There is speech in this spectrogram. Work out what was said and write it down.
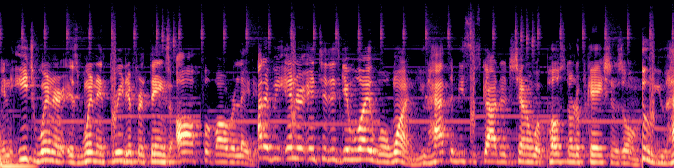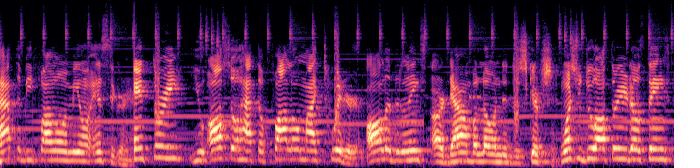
and each winner is winning three different things, all football related. How to be entered into this giveaway? Well, one, you have to be subscribed to the channel with post notifications on. Two, you have to be following me on Instagram. And three, you also have to follow my Twitter. All of the links are down below in the description. Once you do all three of those things,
